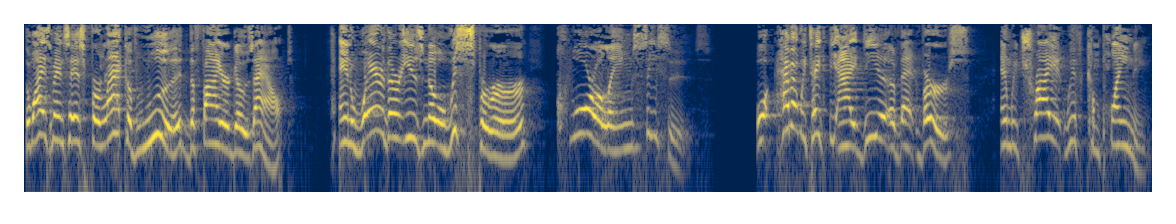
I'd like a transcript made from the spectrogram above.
the wise man says, For lack of wood, the fire goes out, and where there is no whisperer, quarreling ceases. Well, how about we take the idea of that verse and we try it with complaining?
